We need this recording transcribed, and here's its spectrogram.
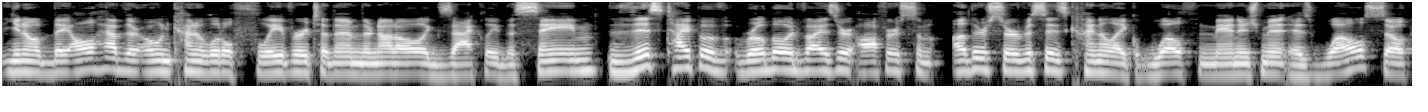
you know, they all have their own kind of little flavor to them. They're not all exactly the same. This type of robo-advisor offers some other services, kind of like wealth management as well. So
